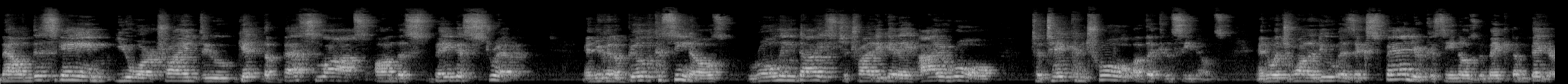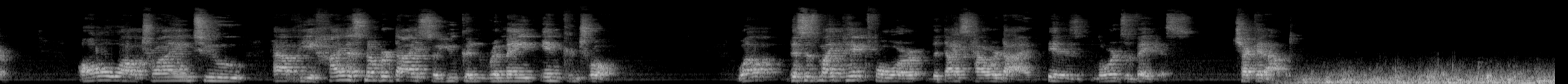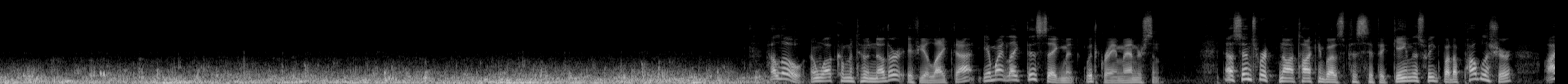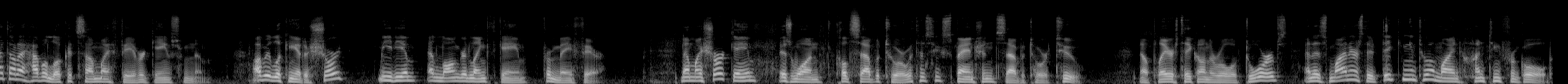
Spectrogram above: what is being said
Now, in this game, you are trying to get the best slots on the Vegas Strip, and you're going to build casinos, rolling dice to try to get a high roll to take control of the casinos. And what you want to do is expand your casinos to make them bigger all while trying to have the highest number dice so you can remain in control. Well, this is my pick for the Dice Tower Dive is Lords of Vegas. Check it out. Hello, and welcome to another If You Like That, You Might Like This segment with Graham Anderson. Now, since we're not talking about a specific game this week, but a publisher, I thought I'd have a look at some of my favorite games from them. I'll be looking at a short, medium, and longer length game from Mayfair. Now, my short game is one called Saboteur with its expansion Saboteur 2. Now, players take on the role of dwarves, and as miners, they're digging into a mine hunting for gold.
